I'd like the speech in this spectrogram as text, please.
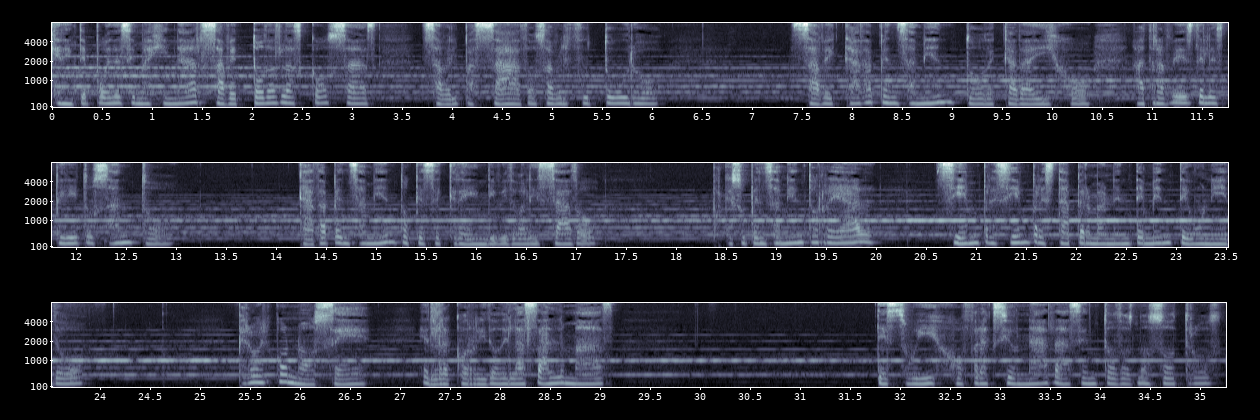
que ni te puedes imaginar, sabe todas las cosas, sabe el pasado, sabe el futuro, sabe cada pensamiento de cada hijo a través del Espíritu Santo, cada pensamiento que se cree individualizado, porque su pensamiento real siempre, siempre está permanentemente unido. Pero Él conoce el recorrido de las almas, de su Hijo fraccionadas en todos nosotros,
